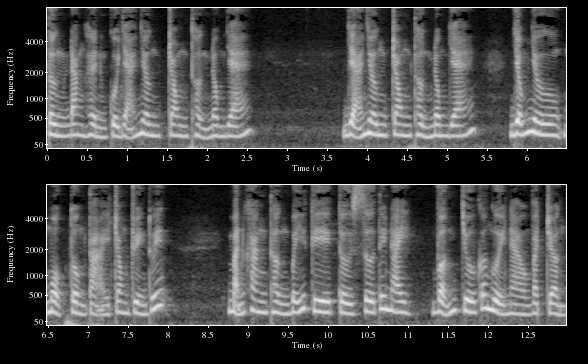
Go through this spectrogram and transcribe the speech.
từng đăng hình của giả nhân trong thần nông giá. Giả nhân trong thần nông giá giống như một tồn tại trong truyền thuyết. Mảnh khăn thần bí kia từ xưa tới nay vẫn chưa có người nào vạch trần.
